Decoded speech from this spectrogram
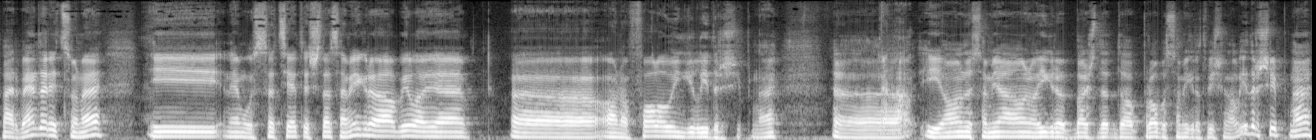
Firebendericu, ne, i ne mogu se sad sjetiti šta sam igrao, ali bilo je uh, ono, following i leadership, ne, uh, i onda sam ja ono igrao baš da, da probao sam igrati više na leadership, ne,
